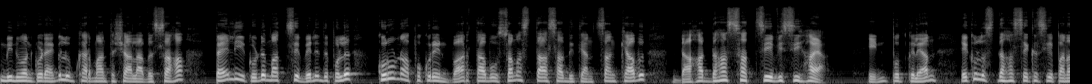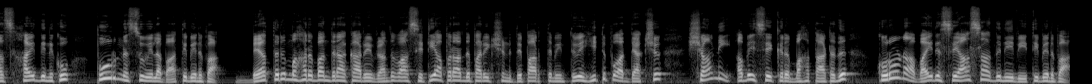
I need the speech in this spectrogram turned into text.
මිනුවන්ගොඩ ඇඟලුම් කර්මාන්ත ශාලාව සහ පැලියගොඩ මත්ස්‍ය වෙළඳපොළ කොරුණා පොකුරෙන් වාර්තා වූ සමස්ථා සාධිතයන් සංඛ්‍යාව 17726ක්. ඉන් පුද්ගලයන් එකුළොස් දහස් එකසිය පනස් හය දෙනෙකු පූර්ණ සුවේ ලබා තිබෙනවා. බයතර මහර බන්ධනාකාරයේ රඳවා සිටි අපරාධ පරීක්ෂණ දෙපාර්තමේන්තුවේ හිටපු අධ්‍යක්ෂ ශානි අබේසේකර මහතාටද කොරෝනා වෛරසය ආසාදනය වී තිබෙනවා.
